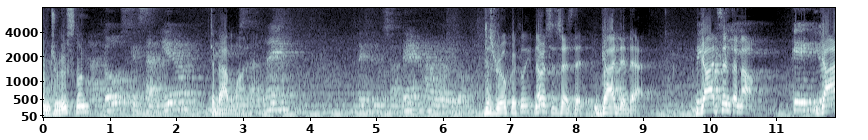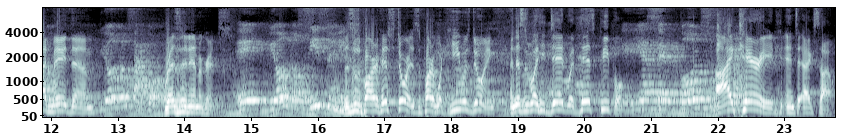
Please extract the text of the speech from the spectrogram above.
from Jerusalem a todos que salieron To Babylon. Jerusalén, de Jerusalén a Babilonia. Just real quickly, notice it says that God did that. God sent them out. God made them Dios los sacó. resident immigrants. Eh, hizo This is a part of his story. This is a part of what he was doing, and this is what he did with his people. Quería ser con su I carried into exile.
